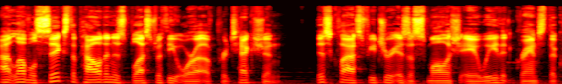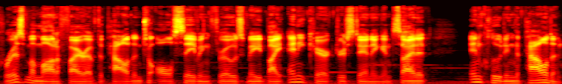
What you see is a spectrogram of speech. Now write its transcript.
At level 6, the Paladin is blessed with the Aura of Protection. This class feature is a smallish AoE that grants the Charisma modifier of the Paladin to all saving throws made by any character standing inside it, including the Paladin.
